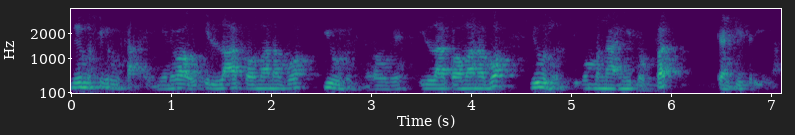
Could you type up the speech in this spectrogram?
dia mesti rusak. Ini wow illa mana boh Yunus. Oh, illa mana boh Yunus. Iku menangi tobat dan diterima.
